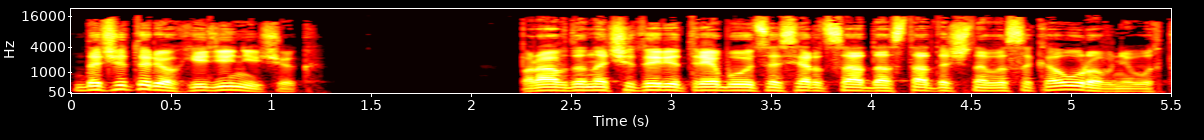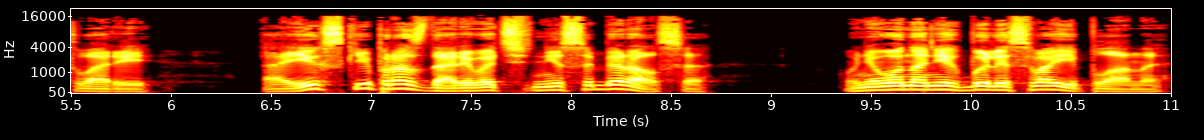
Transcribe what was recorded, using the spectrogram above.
до четырех единичек. Правда, на четыре требуются сердца достаточно высокоуровневых тварей, а их Скип раздаривать не собирался. У него на них были свои планы.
